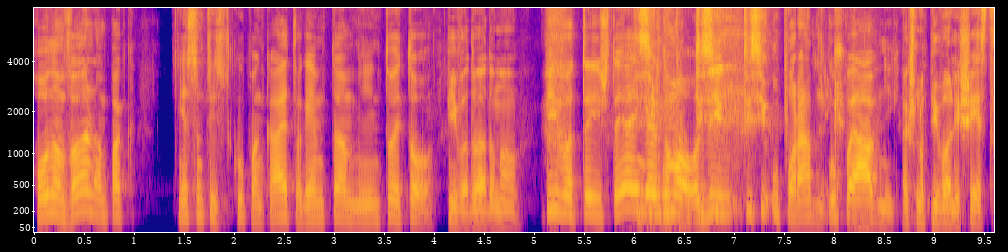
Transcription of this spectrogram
hodim ven, ampak jaz sem tisti, kupam kaj, to grem tam in to je to. Pivo dva domov. Pivo ti šteje in greš domov, ti, si, ti si uporabnik. uporabnik. Kakšno pivo ali šest.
